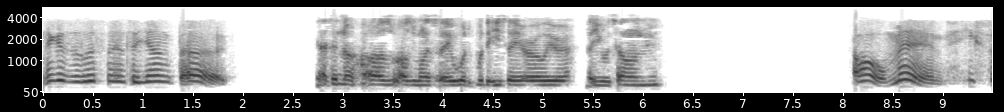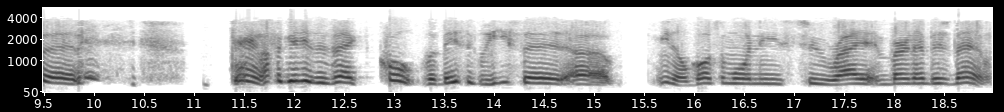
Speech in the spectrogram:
Niggas is listening to Young Thug. Yeah, I didn't know. I was, I was going to say, what, what did he say earlier that you were telling me? Oh man, he said, damn, I forget his exact quote, but basically he said, uh, you know, Baltimore needs to riot and burn that bitch down.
